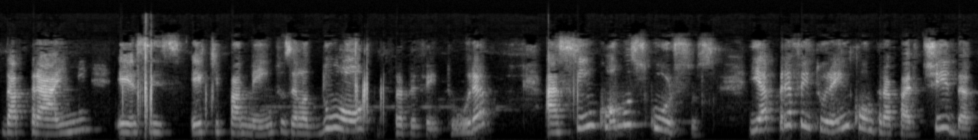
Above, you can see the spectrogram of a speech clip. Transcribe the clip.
da Prime esses equipamentos, ela doou para a prefeitura, assim como os cursos. E a prefeitura, em contrapartida,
